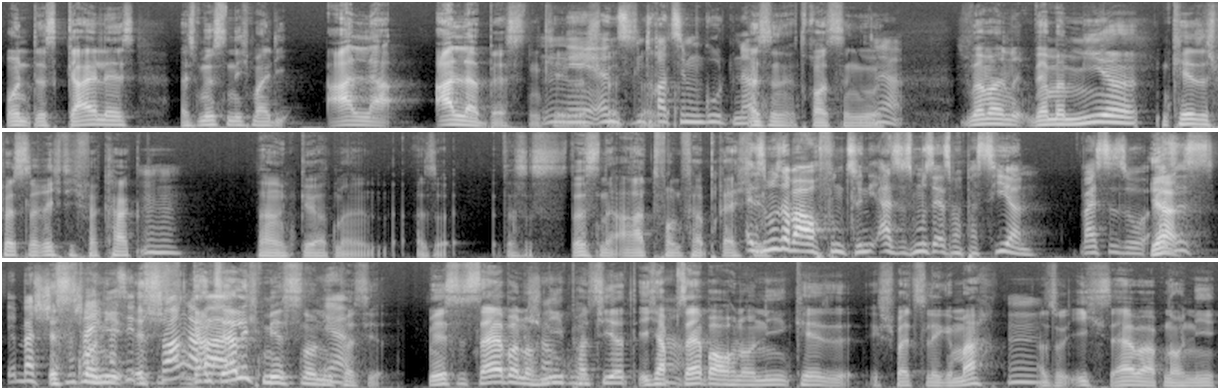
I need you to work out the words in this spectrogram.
Und das Geile ist, es müssen nicht mal die aller, allerbesten Nee, Käsespätzle und sind trotzdem gut, ne? Es sind trotzdem gut. ja. wenn man, wenn man mir einen Käsespätzle richtig verkackt, Mhm. dann gehört man, also das ist, das ist eine Art von Verbrechen. Es muss aber auch funktionieren, also es muss erstmal passieren. Weißt du so? Ja, also es, immer, es ist noch nie, es ist, ganz ehrlich, mir ist es noch nie Ja. passiert. Mir ist es selber noch Schon nie gut. passiert. Ich habe Ja. Mhm. selber auch noch nie Käsespätzle gemacht. Also ich selber habe noch nie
